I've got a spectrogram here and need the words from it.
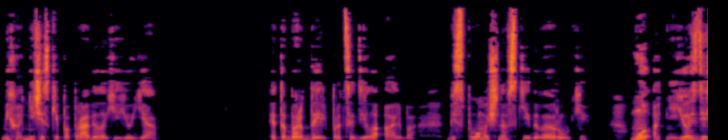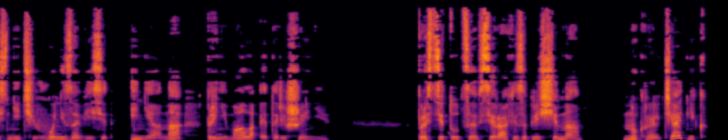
механически поправила ее я. Это бордель, процедила Альба, беспомощно вскидывая руки. Мол, от нее здесь ничего не зависит, и не она принимала это решение. Проституция в Серафе запрещена, но крольчатник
